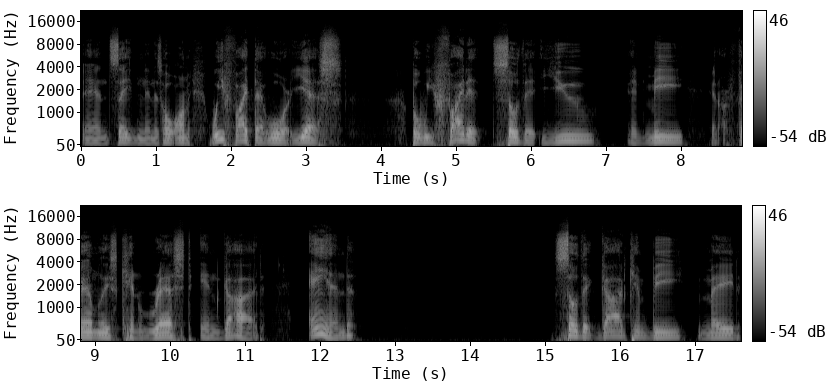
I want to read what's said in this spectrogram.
and Satan and his whole army. We fight that war, yes. But we fight it so that you and me and our families can rest in God and so that God can be made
